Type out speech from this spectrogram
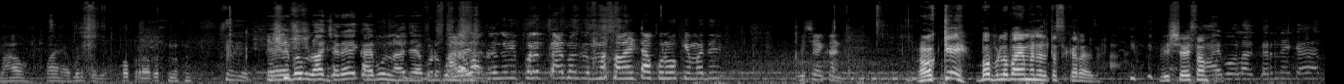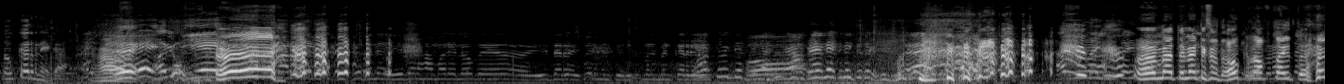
भाव पाया पडतो कोपरापासून बबलू आचार्य काय बोलणार त्या पुढे परत काय मग मसाला टाकून ओके मध्ये विषय काढ ओके बबलू बाय म्हणाल तसं करायचं विषय संप बोला करणे का तो करणे का हा. हमारे लोग इधर एक्सपेरिमेंट कर रहे हैं मॅथमॅटिक्स होता. हो क्रॉपचा इथं.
